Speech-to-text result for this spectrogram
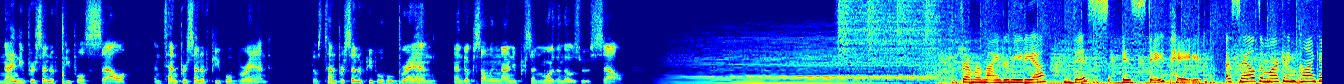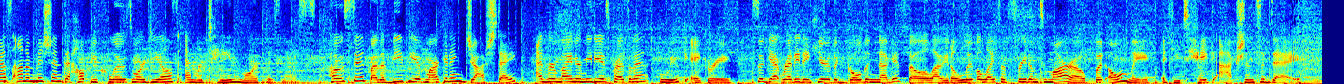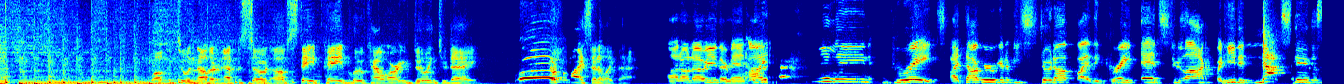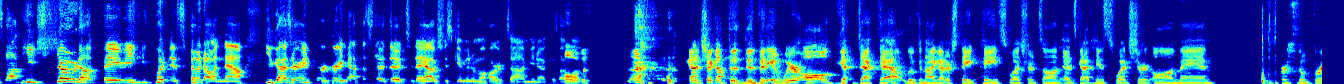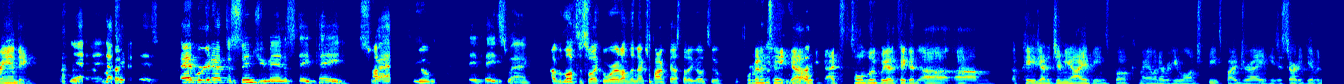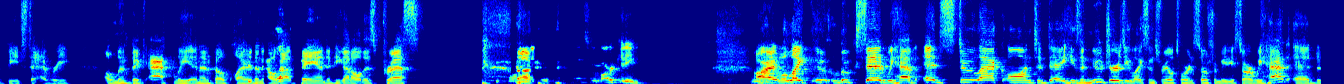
90% of people sell and 10% of people brand. Those 10% of people who brand end up selling 90% more than those who sell. From Reminder Media, this is Stay Paid, a sales and marketing podcast on a mission to help you close more deals and retain more business. Hosted by the VP of Marketing, Josh Stake, and Reminder Media's president, Luke Acree. So get ready to hear the golden nuggets that will allow you to live a life of freedom tomorrow, but only if you take action today. Welcome to another episode of Stay Paid. Luke, how are you doing today? Woo! I don't know why I said it like that. I don't know either, man. I'm feeling great. I thought we were going to be stood up by the great Ed Stulak, but he did not stand us up. He showed up, baby. He's putting his hood on now. You guys are in for a great episode, though, today. I was just giving him a hard time, you know, because I love you gotta check out the, the video. We're all get decked out. Luke and I got our Stay Paid sweatshirts on. Ed's got his sweatshirt on, man. Personal branding. Yeah, man, that's what it is. Ed, we're gonna have to send you, man, a Stay Paid swag. Stay paid swag. I would love to so I could wear it on the next podcast that I go to. We're gonna take. Uh, I told Luke we got to take a uh, um, a page out of Jimmy Iovine's book, man. Whenever he launched Beats by Dre, and he just started giving beats to every Olympic athlete and NFL player. And then they all got banned, and he got all this press. Thanks for marketing. All right. Well, like Luke said, we have Ed Stulak on today. He's a New Jersey licensed realtor and social media star. We had Ed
